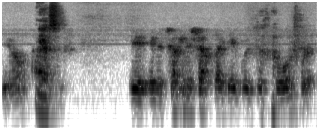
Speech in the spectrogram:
you know. And Yes. In a China shop, like it was just going for it.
